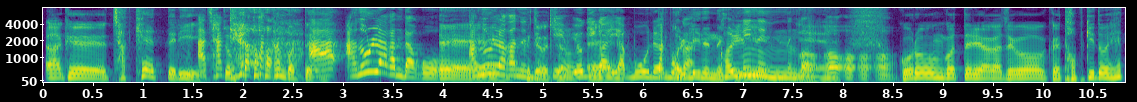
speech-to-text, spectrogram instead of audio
아 그 자켓들이 아, 좀 자켓. 딱딱한 것들. 아, 안 올라간다고. 예, 예, 안 올라가는 그죠, 느낌. 그죠. 여기가 예. 야, 뭐, 딱 뭔가 걸리는 느낌. 걸리는 있는 거. 예. 어, 어, 어, 어. 그런 것들이라 가지고 그 덥기도 했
